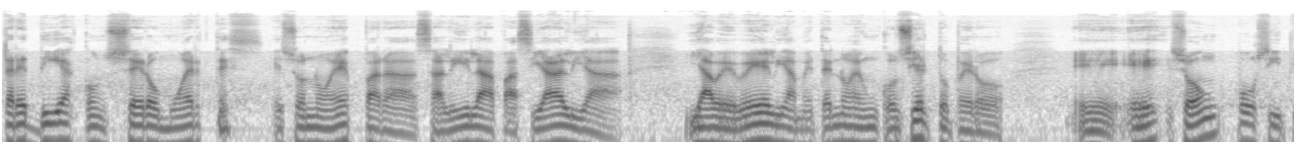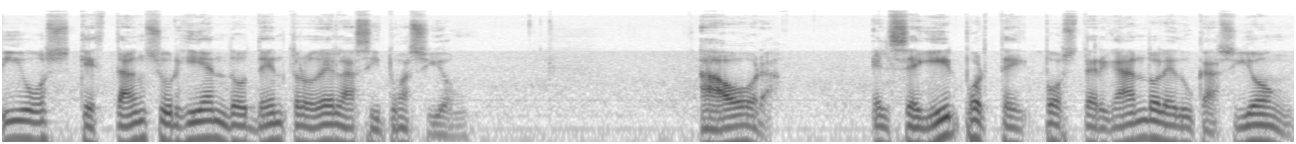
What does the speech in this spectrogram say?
tres días con cero muertes. Eso no es para salir a pasear y a, y a beber y a meternos en un concierto, pero eh, eh, son positivos que están surgiendo dentro de la situación. Ahora, el seguir postergando la educación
